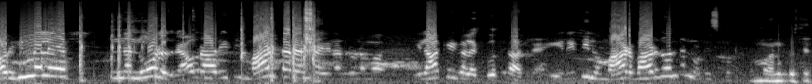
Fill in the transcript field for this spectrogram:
ಅವ್ರ ಹಿನ್ನೆಲೆಯನ್ನ ನೋಡಿದ್ರೆ ಅವ್ರು ಆ ರೀತಿ ಮಾಡ್ತಾರೆ ಅಂತ ಏನಾದ್ರು ಇಲಾಖೆಗಳಿಗೆ ಗೊತ್ತಾದ್ರೆ ಈ ರೀತಿ ನೀವು ಮಾಡಬಾರ್ದು ಅಂತ ನೋಟಿಸ್ ಕೊಡ್ತೀವಿ.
